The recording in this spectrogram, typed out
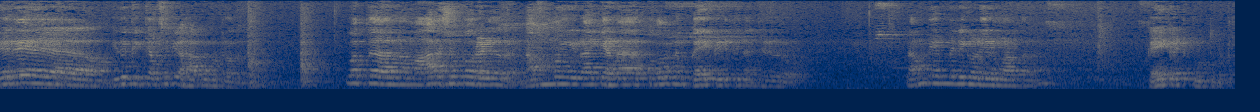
ಬೇರೆ, ಇದಕ್ಕೆ ಕೆಲಸಕ್ಕೆ ಹಾಕೊಂಡ್ಬಿಟ್ರದು. ಇವತ್ತು ನಮ್ಮ ಆರ್ ಅಶೋಕ್ ಅವ್ರು ಹೇಳಿದ್ರು, ನಮ್ಮ ಇಲಾಖೆ ಹಣ ತೊಗೊಂಡ್ರೆ ನಮ್ಮ ಕೈ ಕಡಿತೀನಿ ಅಂತ ಹೇಳಿದ್ರು ನಮ್ಮ ಎಂ ಎಲ್ ಎಗಳು ಏನು ಮಾಡ್ತಾರೆ? ಕೈ ಕಟ್ಟಿ ಕೂತು ಬಿಟ್ರು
